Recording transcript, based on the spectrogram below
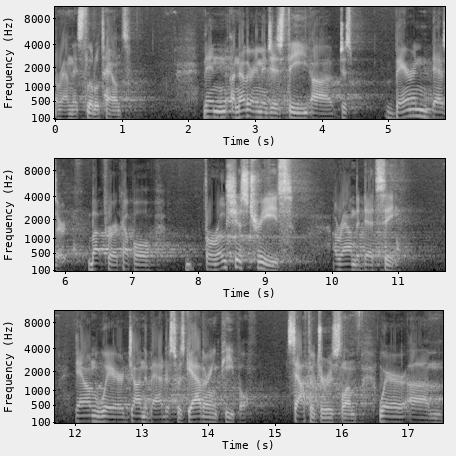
around these little towns. Then another image is the uh, just barren desert, but for a couple ferocious trees around the Dead Sea, down where John the Baptist was gathering people, south of Jerusalem, where um,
